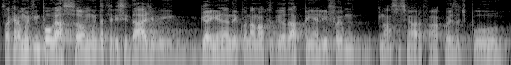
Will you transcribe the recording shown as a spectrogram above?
Só que era muita empolgação, muita felicidade e ganhando e quando a Nox ganhou da Penha ali foi um, nossa senhora, foi uma coisa tipo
